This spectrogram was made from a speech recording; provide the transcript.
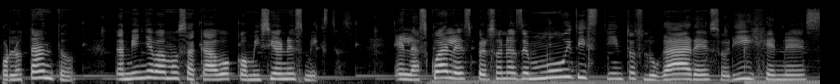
Por lo tanto, también llevamos a cabo comisiones mixtas, en las cuales personas de muy distintos lugares, orígenes,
